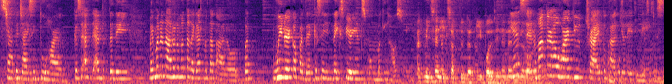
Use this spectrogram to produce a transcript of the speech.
strategizing too hard. Kasi at the end of the day, may mananalo naman talaga at matatalo. But winner ka pa din kasi na-experience mong maging housemate. At minsan it's up to the people din na nanonood. Yes eh, no matter how hard you try to calculate things,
